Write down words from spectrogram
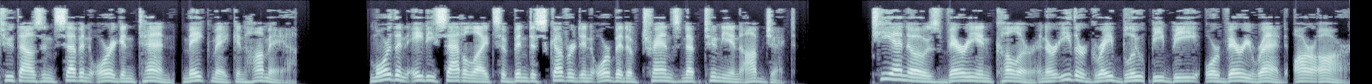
2007 Oregon 10, Makemake and Haumea. More than 80 satellites have been discovered in orbit of trans-Neptunian object. TNOs vary in color and are either gray-blue or very red RR.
